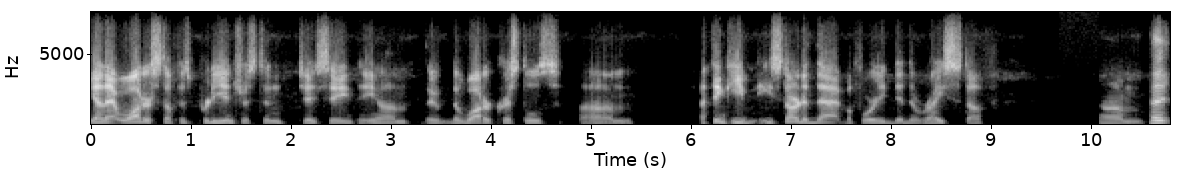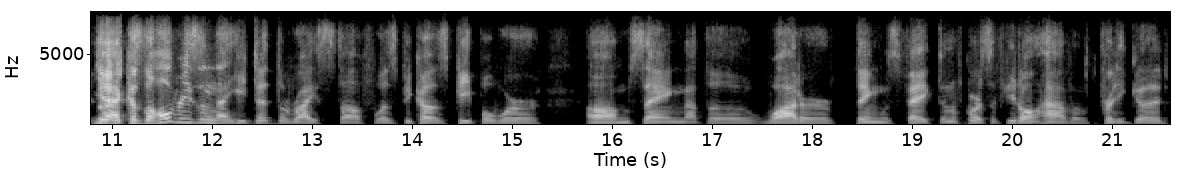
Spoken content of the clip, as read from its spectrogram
Yeah, that water stuff is pretty interesting, JC. The um the, the water crystals. Um, I think he he started that before he did the rice stuff. Um, uh, yeah, because the whole reason that he did the rice stuff was because people were um, saying that the water thing was faked. And of course, if you don't have a pretty good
